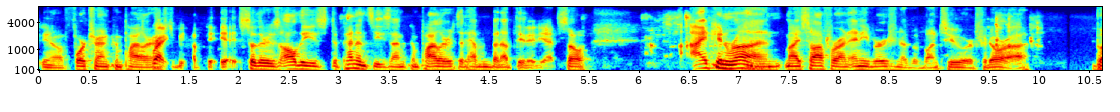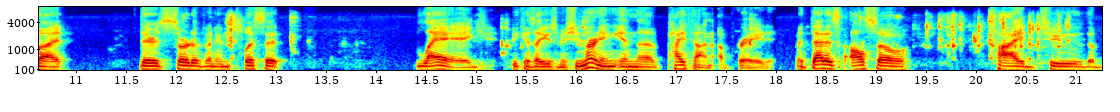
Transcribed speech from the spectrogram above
You know, Fortran compiler has to be updated. So there's all these dependencies on compilers that haven't been updated yet. So I can run my software on any version of Ubuntu or Fedora, but there's sort of an implicit lag because I use machine learning in the Python upgrade. But that is also tied to the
